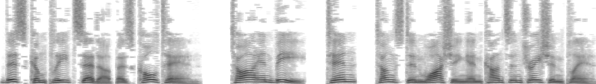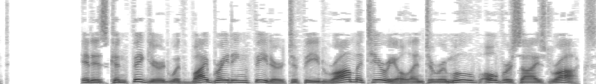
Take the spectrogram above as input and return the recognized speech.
This complete setup is coltan, Ta-NB, tin, tungsten washing and concentration plant. It is configured with vibrating feeder to feed raw material and to remove oversized rocks.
